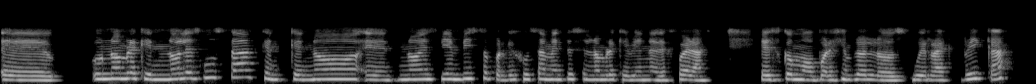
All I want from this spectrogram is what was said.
eh, un nombre que no les gusta, que, no, eh, no es bien visto porque justamente es el nombre que viene de fuera. Es como, por ejemplo, los Huirarrica,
